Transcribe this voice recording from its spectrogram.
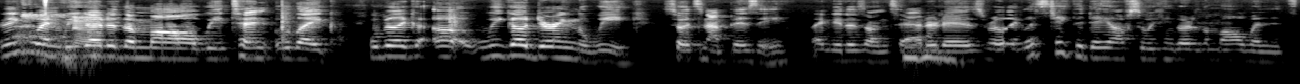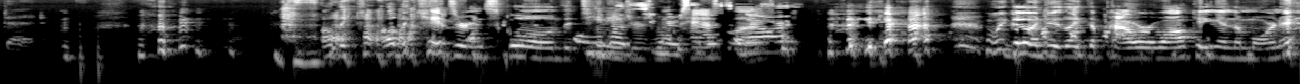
I think when we No. go to the mall, we tend like we'll be like, uh, we go during the week, so it's not busy like it is on Saturdays. We're like, let's take the day off so we can go to the mall when it's dead. all the all the kids are in school, and the we got teenagers senior won't hassle citizen us. yeah, we go and do like the power walking in the morning.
